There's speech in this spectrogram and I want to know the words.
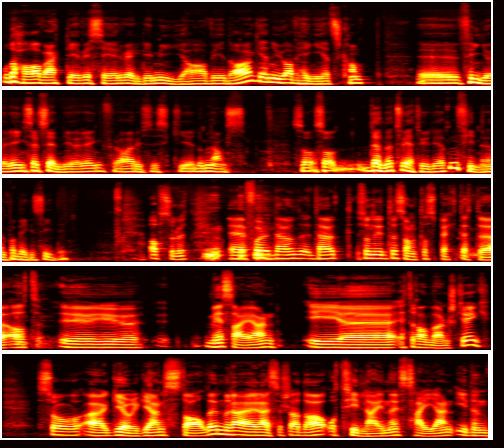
Og det har vært det vi ser veldig mye av i dag, en uavhengighetskamp eh, frigjøring, selvstendiggjøring fra russisk dominans. Så, så denne tvetydigheten finner en på begge sider. Absolutt. Eh, for det er jo, det er jo et sånn interessant aspekt dette at uh, med seieren i, uh, etter annen verdenskrig så er Georgieren Stalin reiser seg da og tilegner seieren i den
